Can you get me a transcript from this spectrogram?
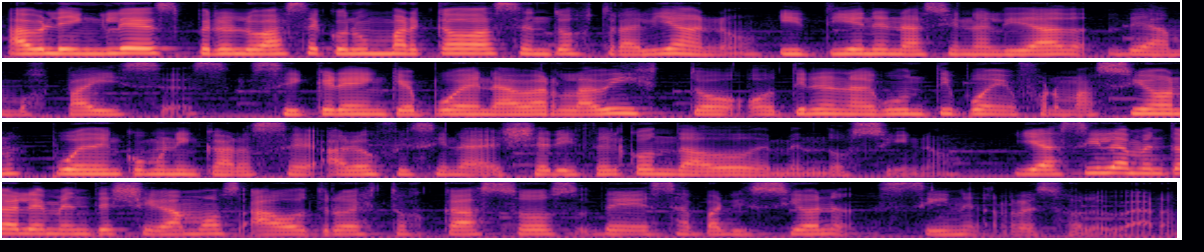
Habla inglés, pero lo hace con un marcado acento australiano y tiene nacionalidad de ambos países. Si creen que pueden haberla visto o tienen algún tipo de información, pueden comunicarse a la oficina del sheriff del condado de Mendoza. Y así lamentablemente llegamos a otro de estos casos de desaparición sin resolver.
